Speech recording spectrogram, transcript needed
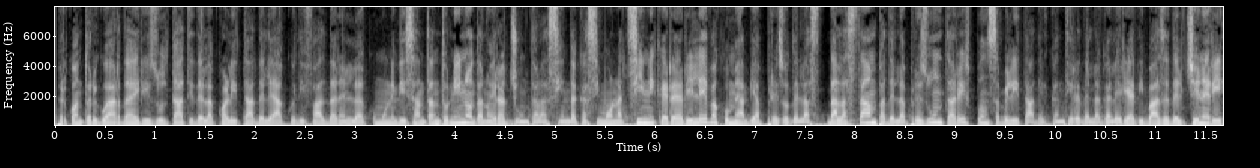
Per quanto riguarda i risultati della qualità delle acque di falda nel comune di Sant'Antonino, da noi raggiunta la sindaca Simona Zinicher rileva come abbia appreso della, dalla stampa della presunta responsabilità del cantiere della galleria di base del Ceneri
